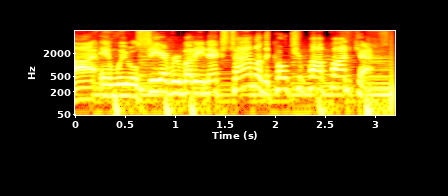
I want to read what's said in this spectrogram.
uh, and we will see everybody next time on the Culture Pop Podcast.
